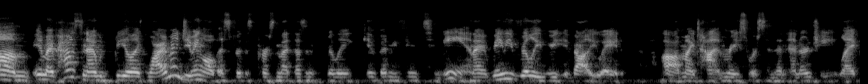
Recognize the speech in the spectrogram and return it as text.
um, in my past, and I would be like, why am I doing all this for this person that doesn't really give anything to me? And I maybe really reevaluate uh, my time, resources, and energy. Like,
